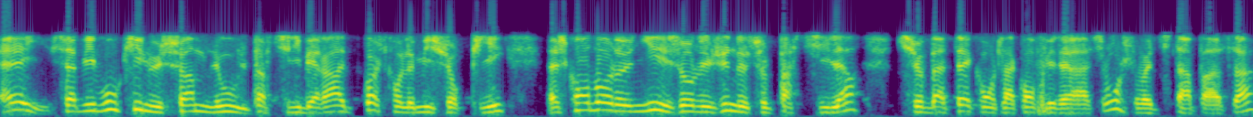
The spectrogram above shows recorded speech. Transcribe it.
Hey, savez-vous qui nous sommes, nous, le Parti libéral? Pourquoi est-ce qu'on l'a mis sur pied? Est-ce qu'on va renier les origines de ce parti-là qui se battait contre la Confédération, je vais dit en passant,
